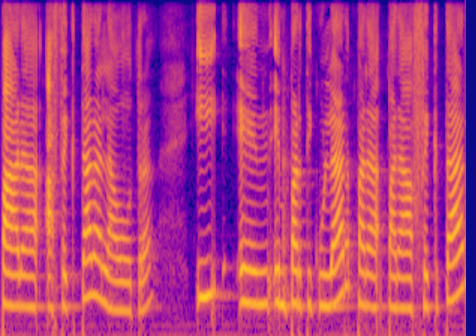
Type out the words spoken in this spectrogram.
para afectar a la otra y en, particular para, para afectar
